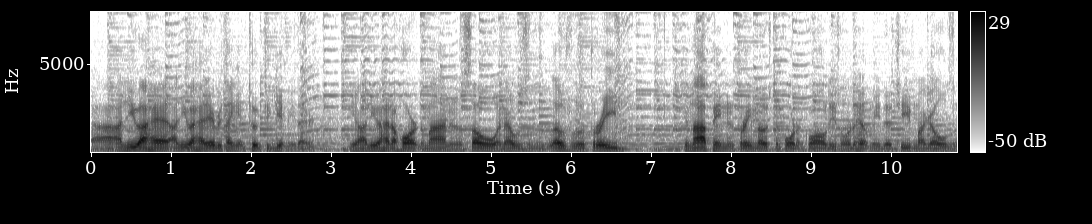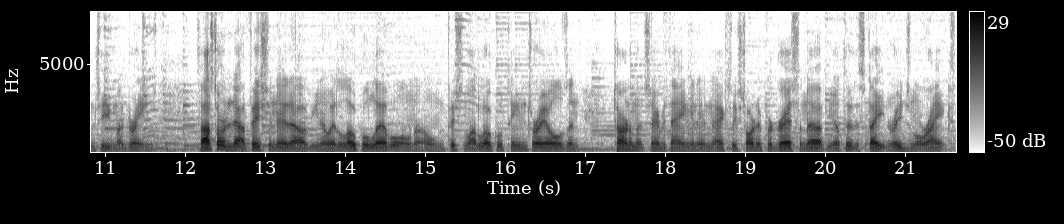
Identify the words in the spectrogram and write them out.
I knew I had I knew I had everything it took to get me there. You know, I knew I had a heart, and a mind, and a soul, and those those were the three, in my opinion, the three most important qualities in order to help me to achieve my goals and achieve my dreams. So I started out fishing at a, you know, at a local level, on, on fishing a lot of local team trails and tournaments and everything, and then actually started progressing up, you know, through the state and regional ranks.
